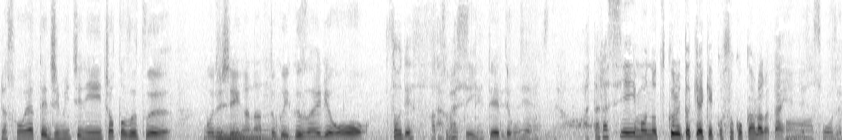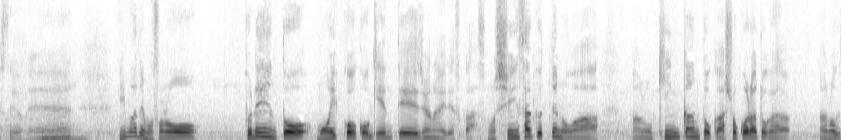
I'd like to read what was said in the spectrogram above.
じゃあそうやって地道にちょっとずつご自身が納得いく材料をそうです。集めていってってことなんですね。新しいものを作る時は結構そこからが大変です。そうですよね、今でもそのプレーンともう一個こう限定じゃないですか。その新作ってのはあの金柑とかショコラとかあの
